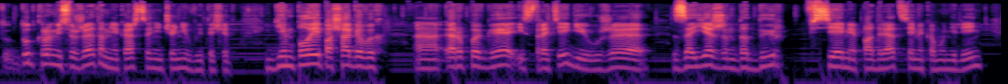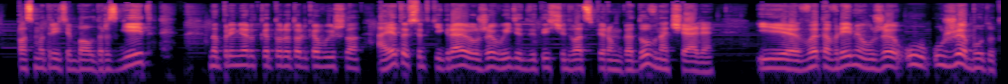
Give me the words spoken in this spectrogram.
тут кроме сюжета, мне кажется, ничего не вытащит. Геймплей пошаговых э, RPG и стратегий уже заезжен до дыр всеми подряд, всеми, кому не лень. Посмотрите Baldur's Gate, например, которая только вышла. А это все-таки игра уже выйдет в 2021 году в начале. И в это время уже, у, уже будут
